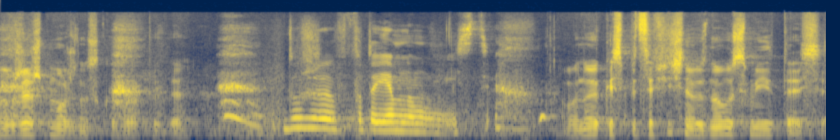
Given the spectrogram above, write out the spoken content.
Ну вже ж можна сказати, де. Дуже в потаємному місці. Воно якесь специфічне, ви знову смієтеся.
